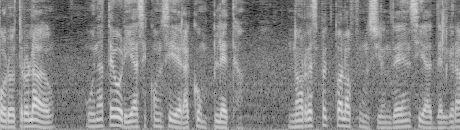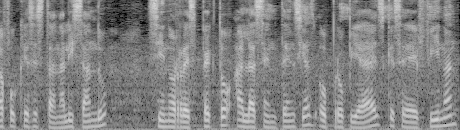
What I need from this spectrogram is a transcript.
Por otro lado, una teoría se considera completa, no respecto a la función de densidad del grafo que se está analizando, sino respecto a las sentencias o propiedades que se definan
